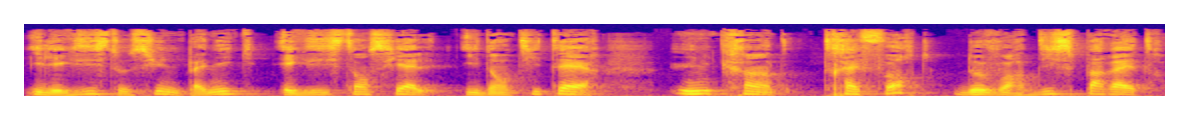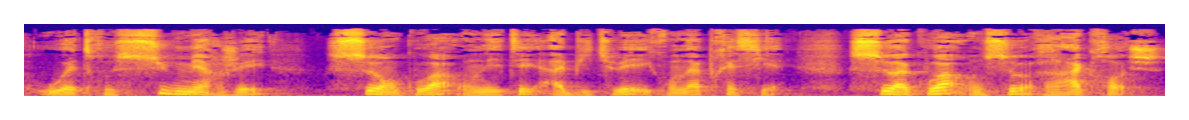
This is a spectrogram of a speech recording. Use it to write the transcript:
il existe aussi une panique existentielle, identitaire, une crainte très forte de voir disparaître ou être submergé ce en quoi on était habitué et qu'on appréciait, ce à quoi on se raccroche.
